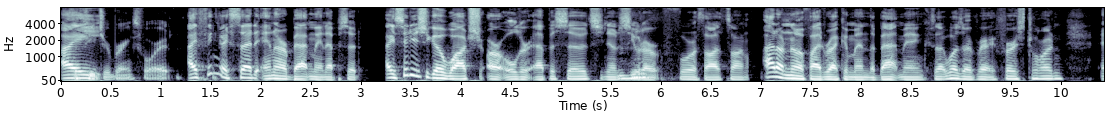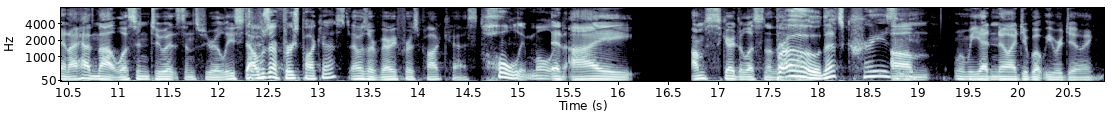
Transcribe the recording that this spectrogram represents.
I- the future brings for it I think I said in our Batman episode, I said you should go watch our older episodes, you know, to see what Mm-hmm. our full thoughts on. I don't know if I'd recommend the Batman because that was our very first one, and I have not listened to it since we released that it. was our first podcast that was our very first podcast, holy moly and I, I'm scared to listen to that. bro that's crazy um, when we had no idea what we were doing.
